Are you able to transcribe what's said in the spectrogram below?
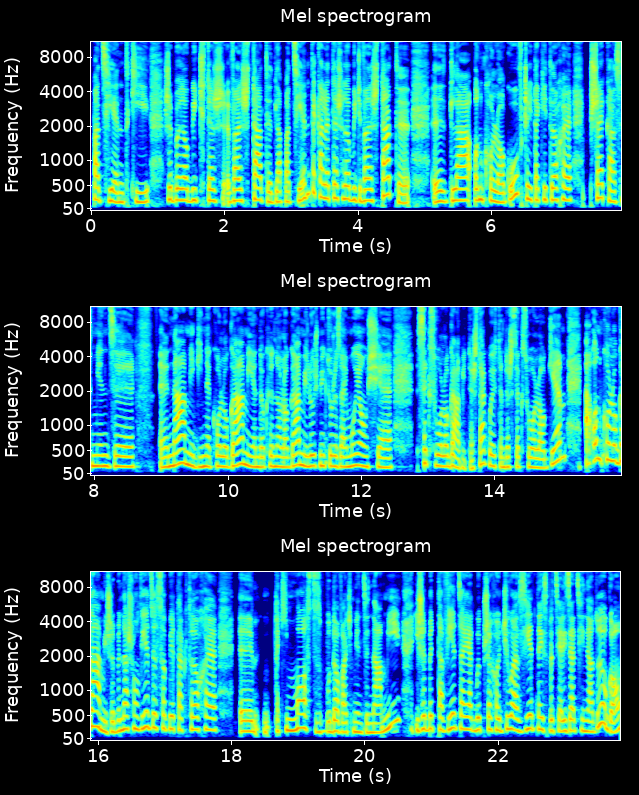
pacjentki, żeby robić też warsztaty dla pacjentek, ale też robić warsztaty y, dla onkologów, czyli taki trochę przekaz między y, nami, ginekologami, endokrynologami, ludźmi, którzy zajmują się seksuologami też, tak, bo jestem też seksuologiem, a onkologami, żeby naszą wiedzę sobie tak trochę y, taki most zbudować między nami i żeby ta wiedza jakby przechodziła z jednej specjalizacji na drugą,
